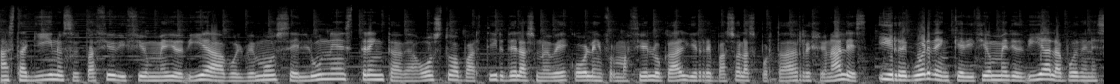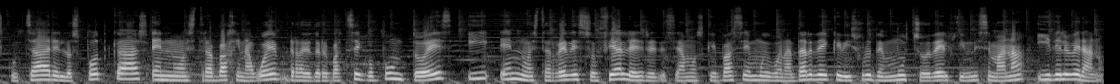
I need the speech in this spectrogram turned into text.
Hasta aquí nuestro espacio edición mediodía. Volvemos el lunes 30 de agosto a partir de las 9 con la información local y el repaso a las portadas regionales. Y recuerden que edición mediodía la pueden escuchar en los podcasts, en nuestra página web radioterrepacheco.es y en nuestras redes sociales. Les deseamos que pasen muy buena tarde, que disfruten mucho del fin de semana y del verano.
